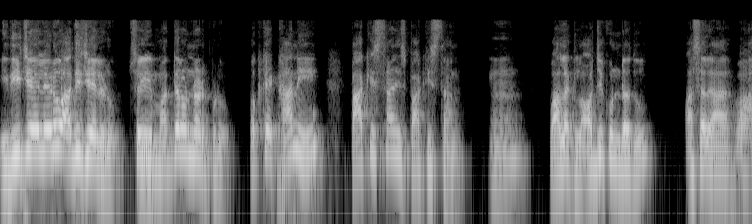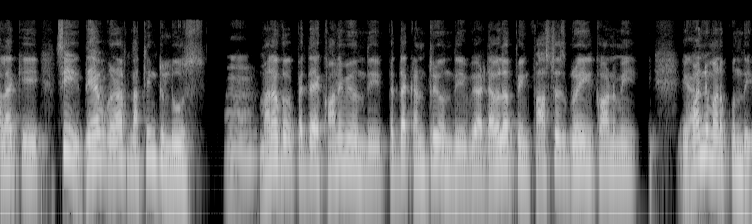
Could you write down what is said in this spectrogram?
ఇది చేయలేడు అది చేయలేడు. సో ఈ. మధ్యలో ఉన్నాడు ఇప్పుడు. ఓకే కానీ పాకిస్తాన్ ఇస్ పాకిస్తాన్. వాళ్ళకి లాజిక్ ఉండదు. అసలు వాళ్ళకి see they have not nothing to lose మనకు ఒక పెద్ద ఎకానమీ ఉంది పెద్ద కంట్రీ ఉంది we are developing fastest growing economy ఇవన్నీ మనకు ఉంది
